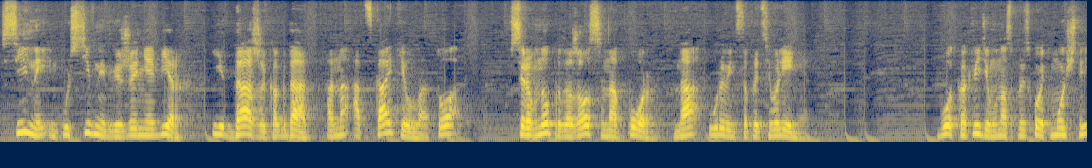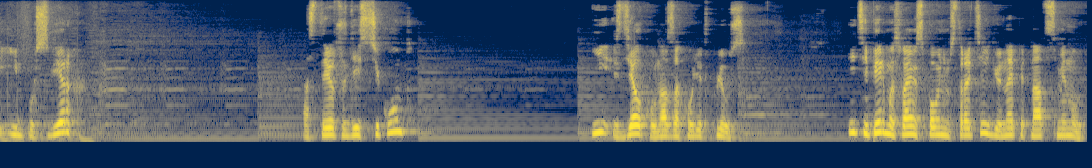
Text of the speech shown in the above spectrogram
сильные импульсивные движения вверх. И даже когда она отскакивала, то все равно продолжался напор на уровень сопротивления. Вот, как видим, у нас происходит мощный импульс вверх. Остается 10 секунд. И сделка у нас заходит в плюс. И теперь мы с вами вспомним стратегию на 15 минут.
